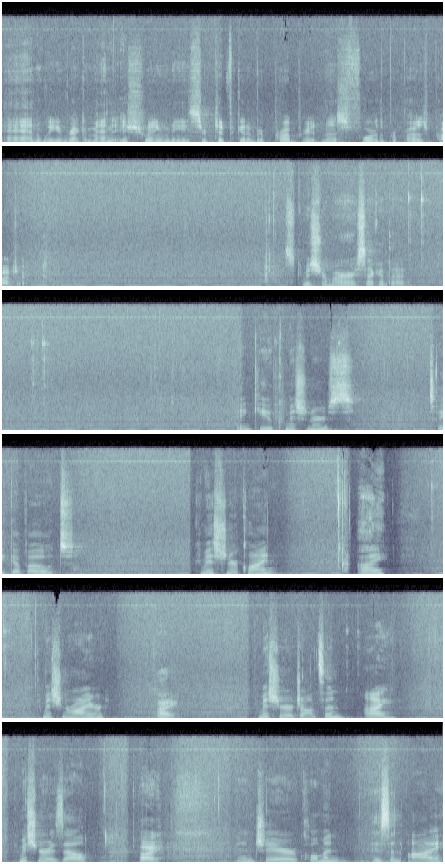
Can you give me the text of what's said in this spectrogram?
and we recommend issuing the certificate of appropriateness for the proposed project. It's Commissioner Meyer, I second that. Thank you, commissioners. Take a vote. Commissioner Klein? Aye. Commissioner Meyer? Aye. Commissioner Johnson? Aye. Commissioner Ezell? Aye. And Chair Coleman is an aye.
